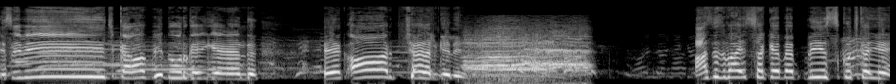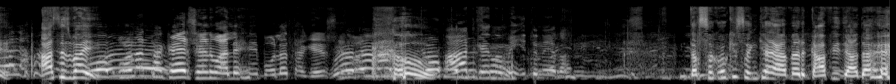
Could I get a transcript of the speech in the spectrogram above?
इसी बीच काफ़ी दूर गई गेंद, एक और छह रन के लिए। आशीष भाई सके पे प्लीज़ कुछ कहिए। आशीष भाई। बोला था गैर सैन वाले हैं बोला था गैर सैन आठ गेंदों में इतने रन दर्शकों की संख्या यहाँ पर काफ़ी ज़्यादा है।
